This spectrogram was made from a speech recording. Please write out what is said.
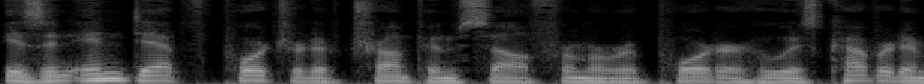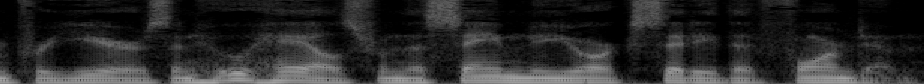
is an in depth portrait of Trump himself from a reporter who has covered him for years and who hails from the same New York City that formed him.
